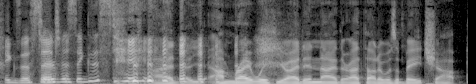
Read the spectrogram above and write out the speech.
Existed. service existed. I, I'm right with you. I didn't either. I thought it was a bait shop.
